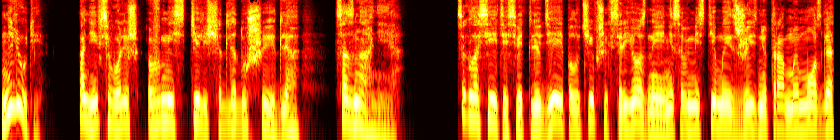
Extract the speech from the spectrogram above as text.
не люди. Они всего лишь вместилище для души, для сознания. Согласитесь, ведь людей, получивших серьезные, несовместимые с жизнью травмы мозга,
